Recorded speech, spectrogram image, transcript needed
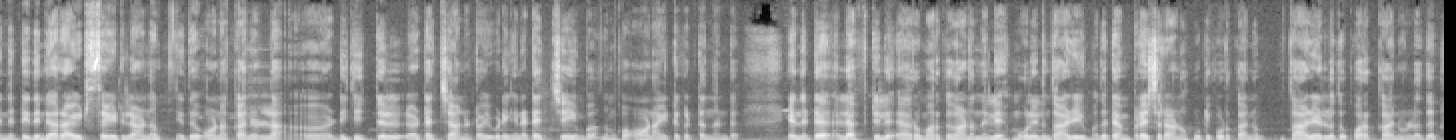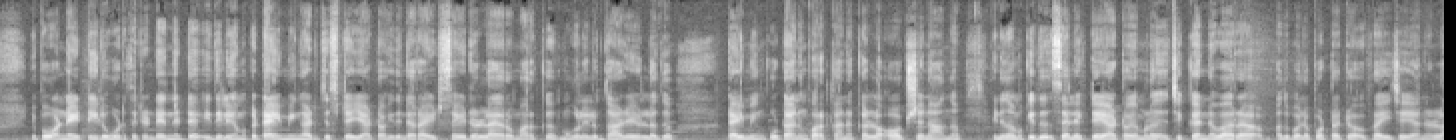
എന്നിട്ട് ഇതിന്റെ റൈറ്റ് സൈഡിലാണ് ഇത് ഓണാക്കാനുള്ള ഡിജിറ്റൽ ടച്ചാണ് കേട്ടോ ഇവിടെ ഇങ്ങനെ ടച്ച് ചെയ്യുമ്പോൾ നമുക്ക് ഓണായിട്ട് കിട്ടുന്നുണ്ട്. എന്നിട്ട് ലെഫ്റ്റിൽ എയറോ മാർക്ക് കാണുന്നില്ലേ? മുകളിലും താഴെയും. അത് ടെമ്പറേച്ചറാണ് കൂട്ടി കൊടുക്കാനും താഴെയുള്ളത് കുറക്കാനുള്ളത്. ഇപ്പോൾ വൺ എയ്റ്റിയിൽ കൊടുത്തിട്ടുണ്ട്. എന്നിട്ട് ഇതിൽ നമുക്ക് ടൈമിംഗ് അഡ്ജസ്റ്റ് ചെയ്യാം കേട്ടോ ഇതിന്റെ റൈറ്റ് സൈഡുള്ള എയറോ മാർക്ക് മുകളിലും താഴെയുള്ളത് ടൈമിംഗ് കൂട്ടാനും കുറക്കാനൊക്കെ ഉള്ള ഓപ്ഷനാണ് ഇനി നമുക്കിത് സെലക്ട് ചെയ്യാം കേട്ടോ നമ്മൾ ചിക്കന് വേറെ അതുപോലെ പൊട്ടറ്റോ ഫ്രൈ ചെയ്യാനുള്ള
